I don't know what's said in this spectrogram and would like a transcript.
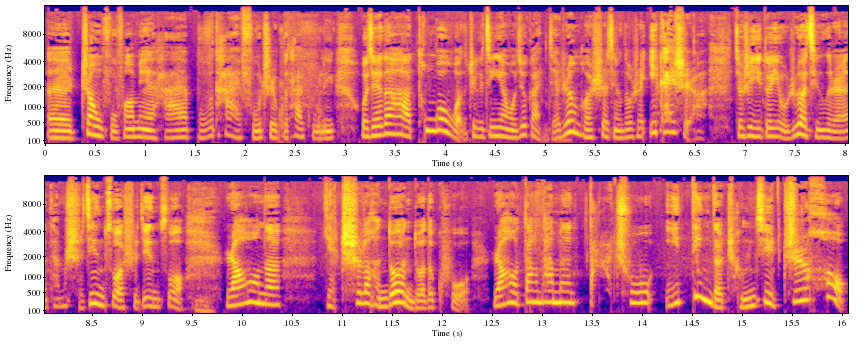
呃，政府方面还不太扶持，不太鼓励。我觉得哈、通过我的这个经验，我就感觉任何事情都是一开始啊，就是一堆有热情的人，他们使劲做，使劲做，然后呢。也吃了很多很多的苦，然后当他们打出一定的成绩之后，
